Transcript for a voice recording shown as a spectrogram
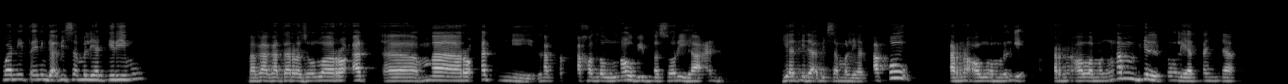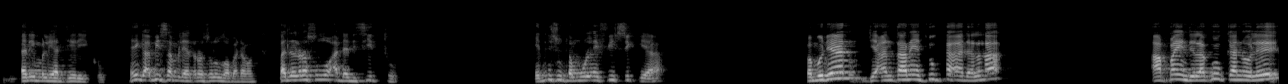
wanita ini nggak bisa melihat dirimu? Maka kata Rasulullah, "Ra'at uh, ma ra'atni laqad akhadallahu bi basariha anni." Dia tidak bisa melihat aku karena Allah melihat karena Allah mengambil penglihatannya dari melihat diriku. Ini nggak bisa melihat Rasulullah pada waktu. Padahal Rasulullah ada di situ. Ini sudah mulai fisik ya. Kemudian di antaranya juga adalah apa yang dilakukan oleh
